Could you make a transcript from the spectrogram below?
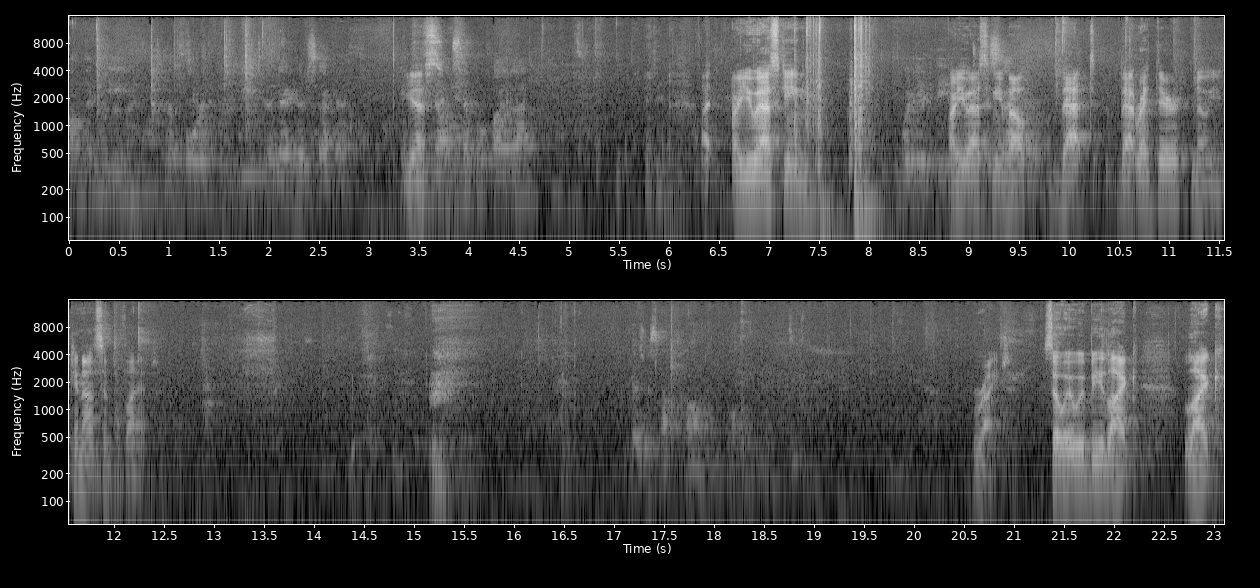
on the e to the fourth, e to the negative second. can you Yes. not simplify that? Are you asking, Would it be? are you the asking about second? that, that right there? No, you cannot simplify it. Because it's not common. Right. So it would be like, like,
